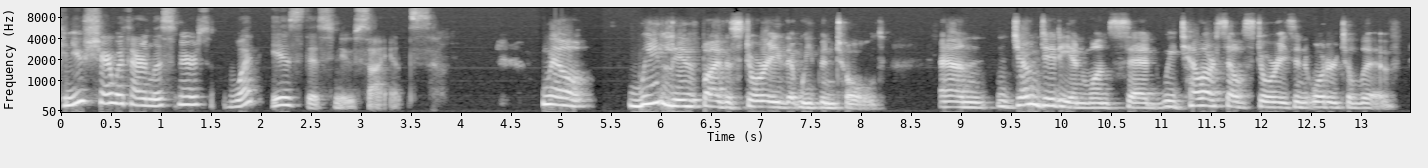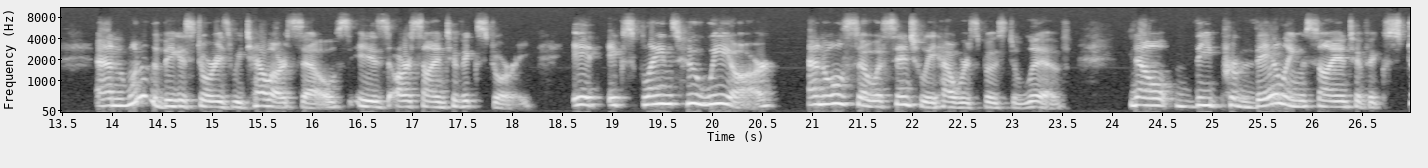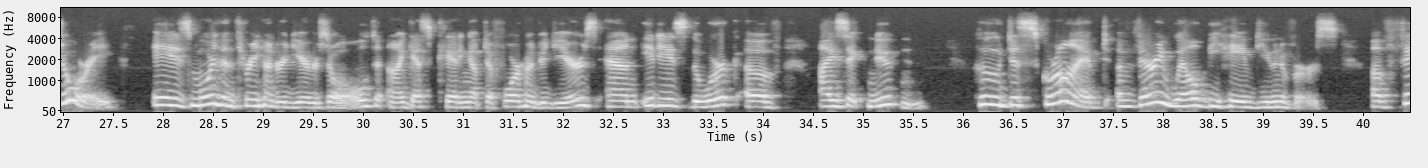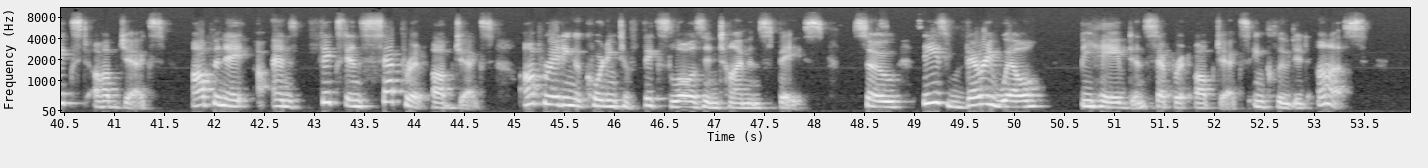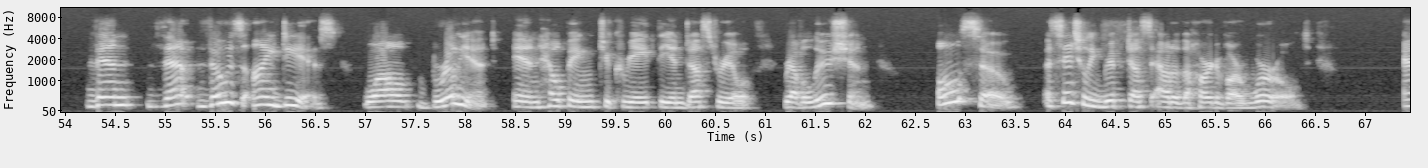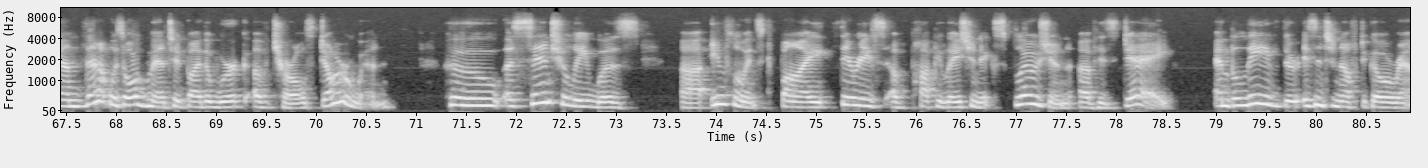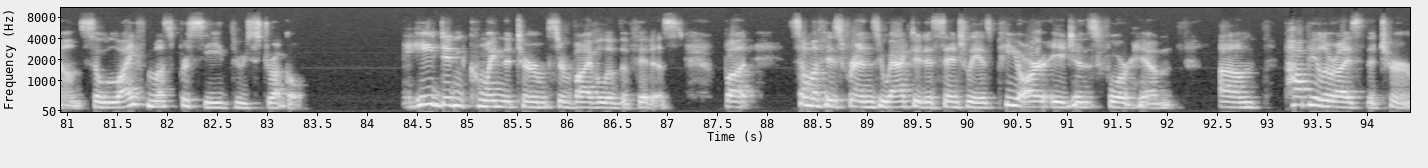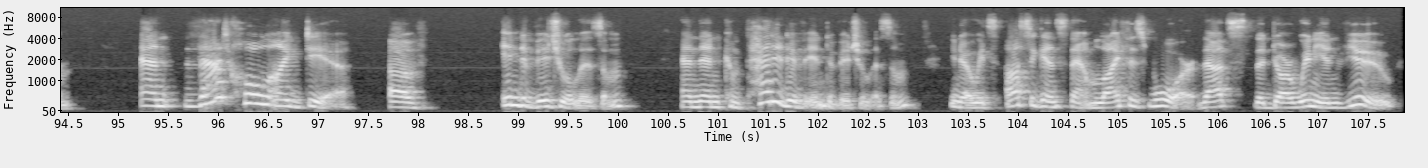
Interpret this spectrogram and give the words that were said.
Can you share with our listeners what is this new science? Well, we live by the story that we've been told. And Joan Didion once said, We tell ourselves stories in order to live. And one of the biggest stories we tell ourselves is our scientific story. It explains who we are and also essentially how we're supposed to live. Now, the prevailing scientific story is more than 300 years old, I guess getting up to 400 years, and it is the work of Isaac Newton, who described a very well behaved universe of fixed objects and fixed and separate objects operating according to fixed laws in time and space. So these very well behaved and separate objects included us. Then that those ideas, while brilliant in helping to create the industrial revolution, also essentially ripped us out of the heart of our world And that was augmented by the work of Charles Darwin, who essentially was uh, influenced by theories of population explosion of his day and believed there isn't enough to go around, so life must proceed through struggle. He didn't coin the term survival of the fittest, but some of his friends who acted essentially as PR agents for him um, popularized the term. And that whole idea of individualism and then competitive individualism, you know, it's us against them, life is war. That's the Darwinian view.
